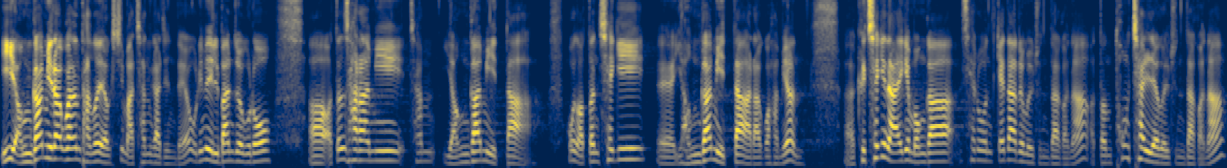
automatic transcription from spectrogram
이 영감이라고 하는 단어 역시 마찬가지인데요. 우리는 일반적으로 어, 어떤 사람이 참 영감이 있다. 혹은 어떤 책이 에, 영감이 있다라고 하면 어, 그 책이 나에게 뭔가 새로운 깨달음을 준다거나 어떤 통찰력을 준다거나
